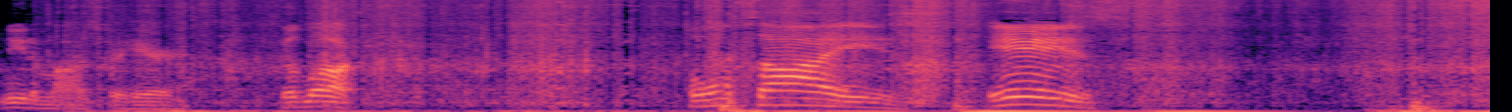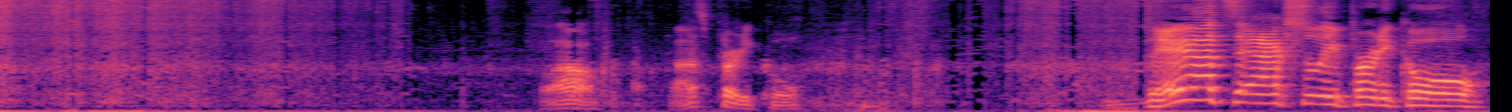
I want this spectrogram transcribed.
Need a monster here. Good luck. Full size is. Wow, that's pretty cool. That's actually pretty cool.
